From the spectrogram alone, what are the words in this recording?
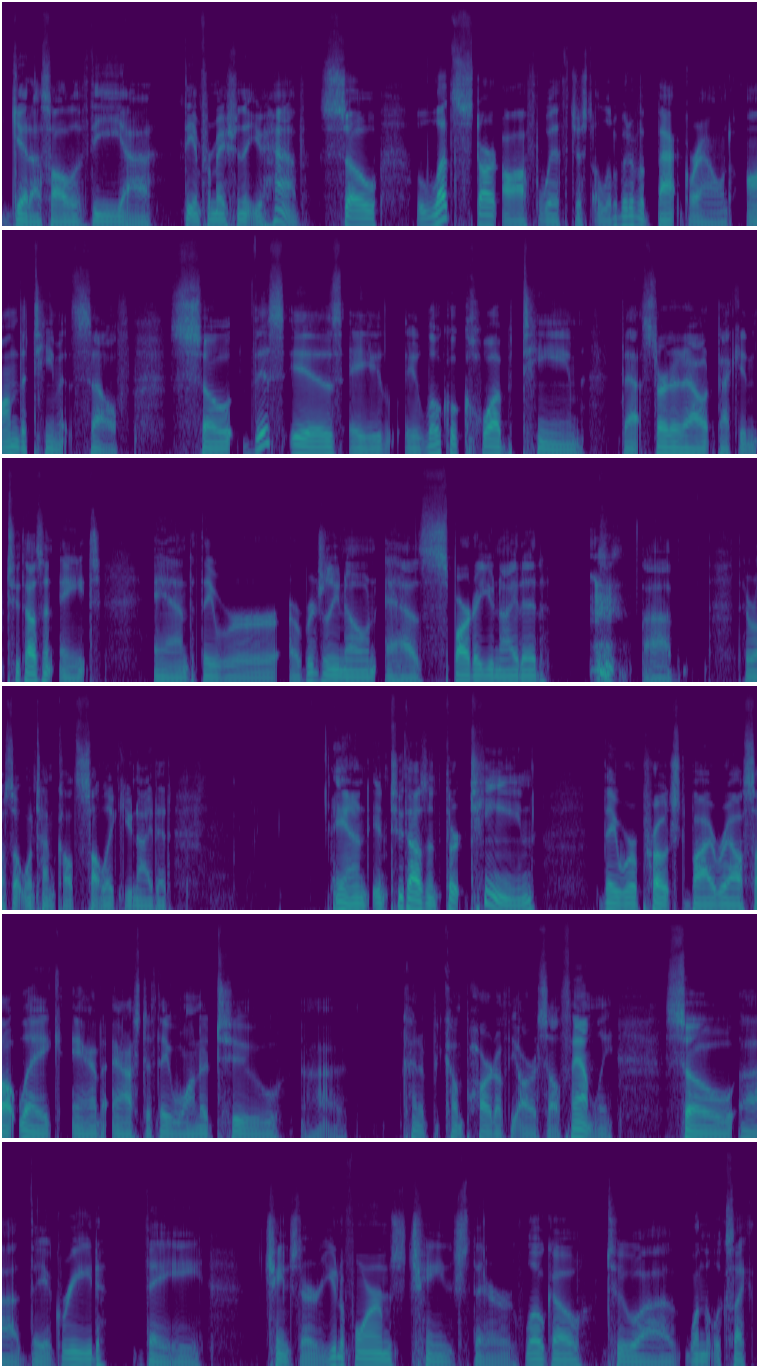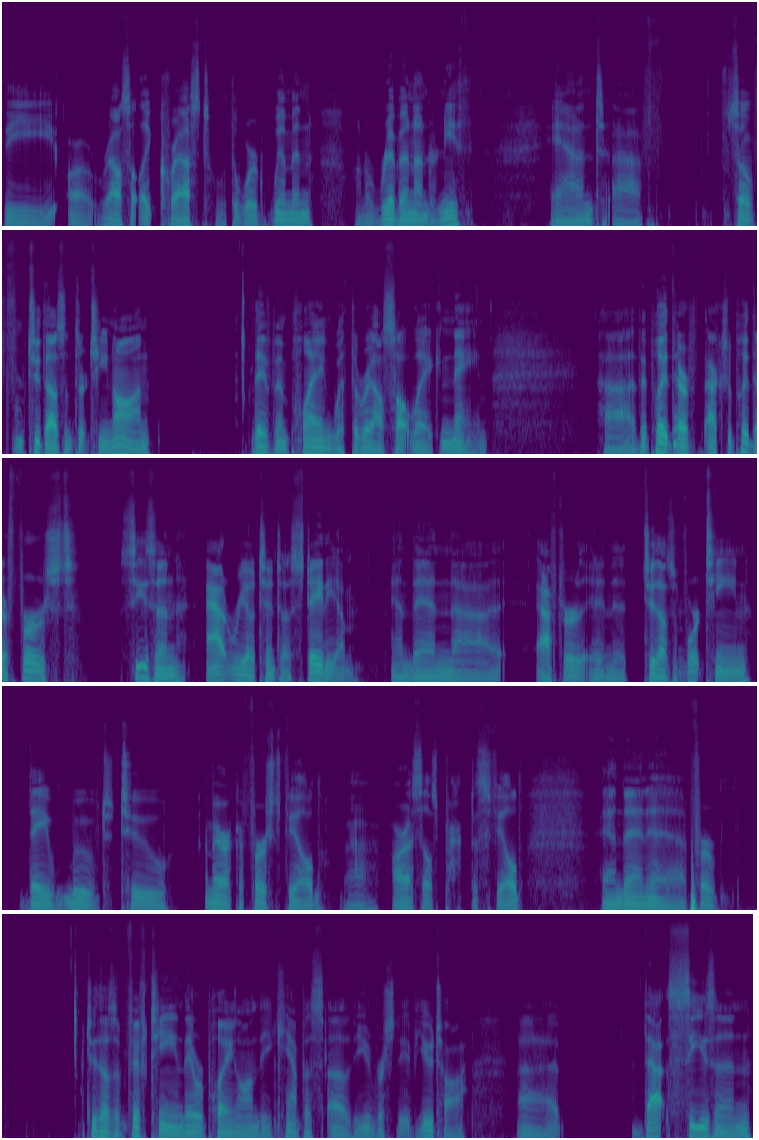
get us all of the uh, the information that you have." So let's start off with just a little bit of a background on the team itself. So, this is a, a local club team that started out back in 2008, and they were originally known as Sparta United. uh, they were also at one time called Salt Lake United. And in 2013, they were approached by Real Salt Lake and asked if they wanted to uh, kind of become part of the RSL family. So uh, they agreed. They changed their uniforms, changed their logo to uh, one that looks like the uh, Real Salt Lake crest with the word women on a ribbon underneath. And uh, f- so from 2013 on, they've been playing with the Real Salt Lake name. Uh, they played their actually played their first season at Rio Tinto Stadium and then uh, after in the 2014 they moved to America First Field, uh, RSL's practice field, and then uh, for 2015 they were playing on the campus of the University of Utah. Uh, that season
